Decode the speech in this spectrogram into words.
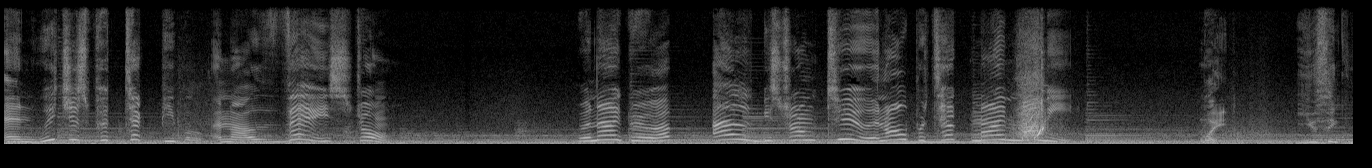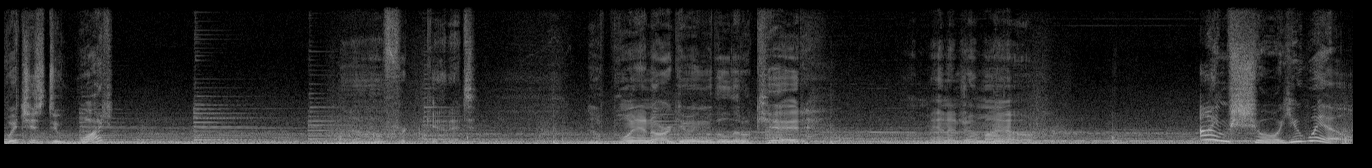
and witches protect people and are very strong. When I grow up, I'll be strong too, and I'll protect my mummy. Wait, you think witches do what? Oh, forget it. No point in arguing with a little kid. I'll manage on my own. I'm sure you will.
